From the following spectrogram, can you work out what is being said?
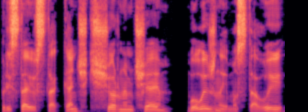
приставив стаканчики с черным чаем, булыжные мостовые,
